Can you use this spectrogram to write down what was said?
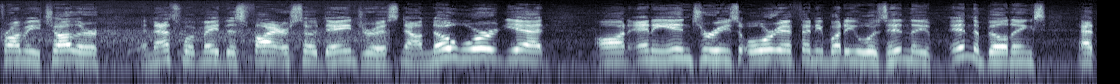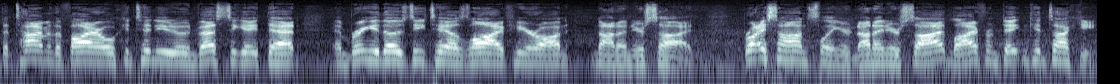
from each other, and that's what made this fire so dangerous. Now, no word yet on any injuries or if anybody was in the in the buildings at the time of the fire. We'll continue to investigate that and bring you those details live here on Nine on Your Side. Bryce Onslinger, Nine on Your Side, live from Dayton, Kentucky.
